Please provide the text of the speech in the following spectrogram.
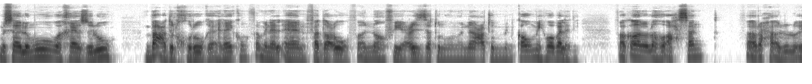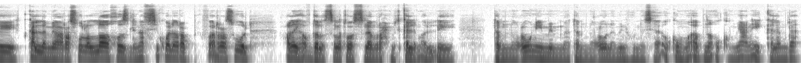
مسالموه وخازلوه بعد الخروج إليكم فمن الآن فدعوه فإنه في عزة ومناعة من قومه وبلده. فقالوا له أحسنت فراح قالوا له إيه اتكلم يا رسول الله خذ لنفسك ولربك. فالرسول عليه أفضل الصلاة والسلام راح متكلم قال إيه تمنعوني مما تمنعون منه نساؤكم وأبناؤكم. يعني إيه الكلام ده؟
